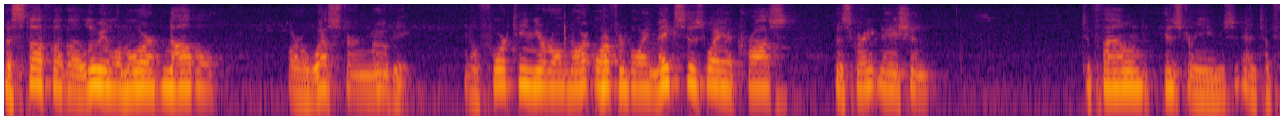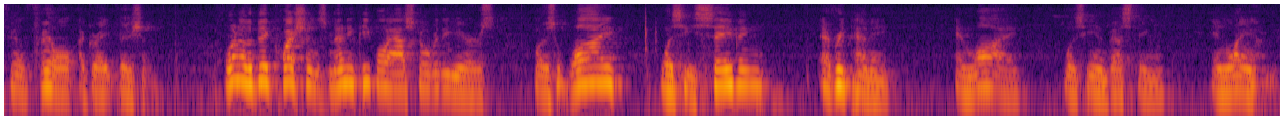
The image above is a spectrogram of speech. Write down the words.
the stuff of a Louis L'Amour novel or a Western movie. You know, 14-year-old orphan boy makes his way across this great nation to found his dreams and to fulfill a great vision. One of the big questions many people asked over the years was why was he saving every penny and why was he investing in land?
